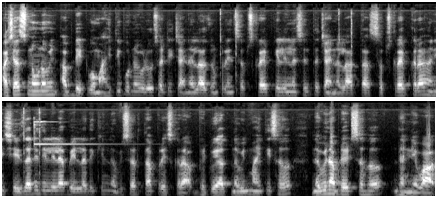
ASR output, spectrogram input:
अशाच नवनवीन अपडेट व माहितीपूर्ण व्हिडिओसाठी चॅनलला अजूनपर्यंत सबस्क्राईब केलेलं नसेल तर चॅनलला आता सबस्क्राईब करा आणि शेजारी दिलेल्या बेलला देखील न विसरता प्रेस करा. भेटूयात नवीन माहितीसह नवीन अपडेटसह धन्यवाद.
